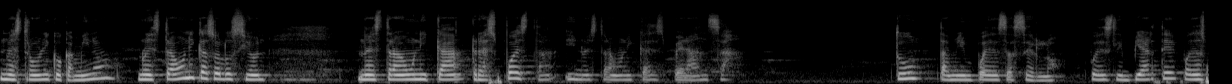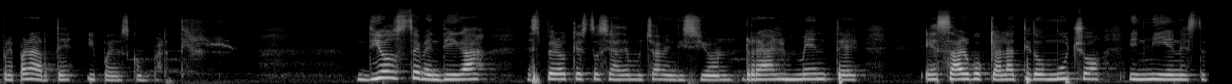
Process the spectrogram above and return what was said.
nuestro único camino, nuestra única solución nuestra única respuesta y nuestra única esperanza. Tú también puedes hacerlo. Puedes limpiarte, puedes prepararte y puedes compartir. Dios te bendiga. Espero que esto sea de mucha bendición. Realmente es algo que ha latido mucho en mí en, este,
